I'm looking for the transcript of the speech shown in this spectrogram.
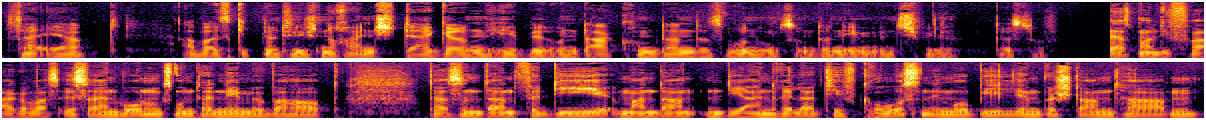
vererbt. Aber es gibt natürlich noch einen stärkeren Hebel und da kommt dann das Wohnungsunternehmen ins Spiel, Christoph. Erstmal die Frage, was ist ein Wohnungsunternehmen überhaupt? Das sind dann für die Mandanten, die einen relativ großen Immobilienbestand haben.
